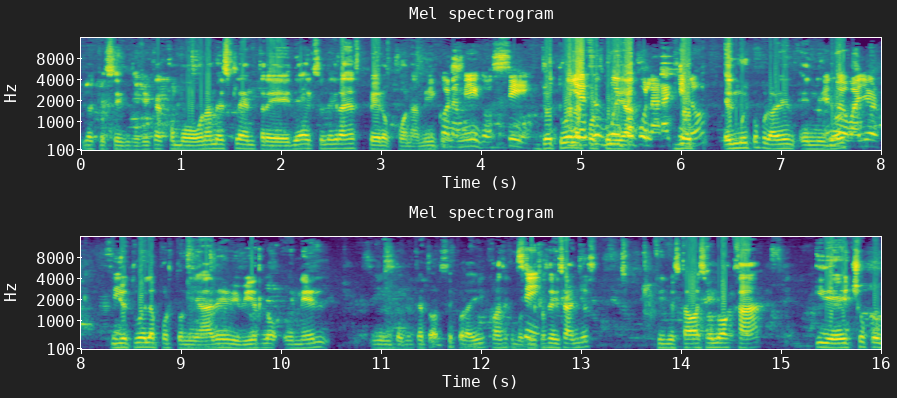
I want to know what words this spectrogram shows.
lo que significa como una mezcla entre Día de Acción de Gracias, pero con amigos. Con amigos, sí. Yo tuve y la eso es muy oportunidad. popular aquí, yo- ¿no? Es muy popular en, en New En York. Nueva York. Y sí. yo tuve la oportunidad de vivirlo en el, el 2014, por ahí, hace como Sí. 5 o 6 años, que yo estaba solo acá y de hecho pues,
